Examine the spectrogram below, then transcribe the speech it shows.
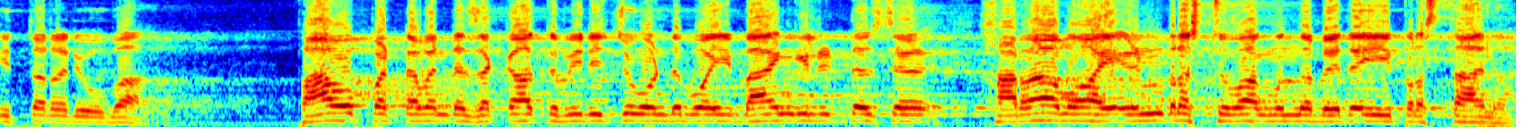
ഇത്ര രൂപ. പാവപ്പെട്ടവന്റെ സക്കാത്ത് പിരിച്ചു കൊണ്ടുപോയി ബാങ്കിലിട്ട് ഹറാമായ ഇൻട്രസ്റ്റ് വാങ്ങുന്ന ബിതയി പ്രസ്ഥാനം.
